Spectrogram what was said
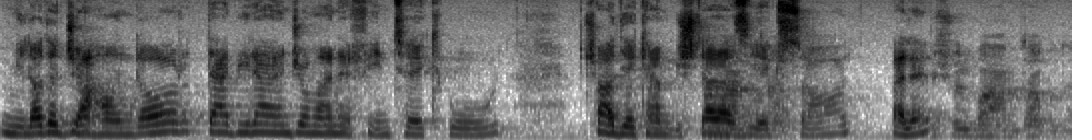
میلاد جهاندار دبیر انجمن فینتک بود. شاید یکم بیشتر از یک سال. بله؟ باهمتا بودن.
